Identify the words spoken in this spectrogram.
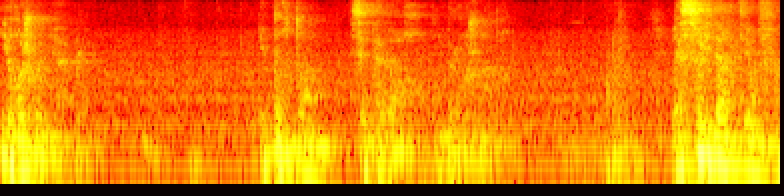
Irrejoignable. Et pourtant, c'est alors qu'on peut le rejoindre. La solidarité, enfin,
